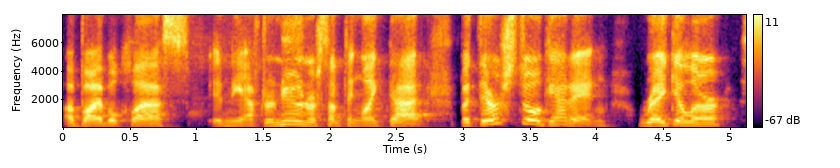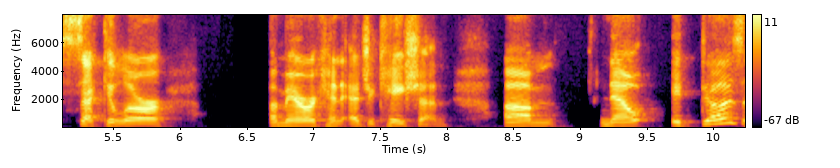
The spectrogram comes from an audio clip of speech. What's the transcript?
a Bible class in the afternoon or something like that. But they're still getting regular, secular American education. Um, now, it does,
